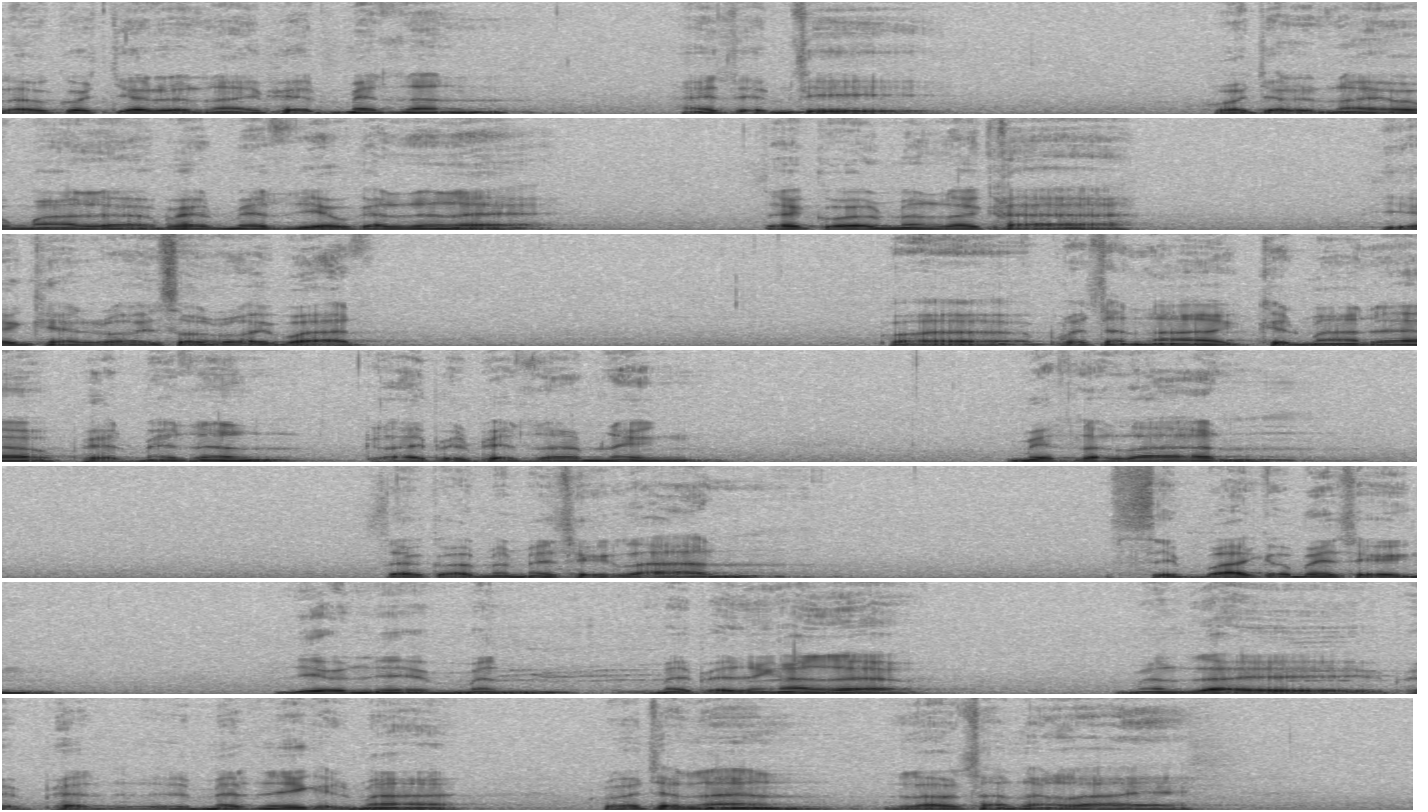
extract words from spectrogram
เราก็เจริญในเพชรเม็ดนั้นให้เต็มที่ พอเจริญในออกมาแล้วเพชรเม็ดเดียวกันนั่นแหละแต่ก่อนมันราคา เพียงแค่ร้อยสองร้อยบาทพอพัฒนาขึ้นมาแล้ว เพชรเม็ดนั้นกลายเป็นเพชรล้านหนึ่ง เม็ดละล้านแต่ก่อนมันไม่ถึงล้านสิบบาทก็ไม่ถึง เดี๋ยวนี้มันไม่เป็นอย่างนั้นแล้ว มันได้เพชรเม็ดนี้ขึ้นมา เพราะฉะนั้นเราท่านทั้งหลาย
